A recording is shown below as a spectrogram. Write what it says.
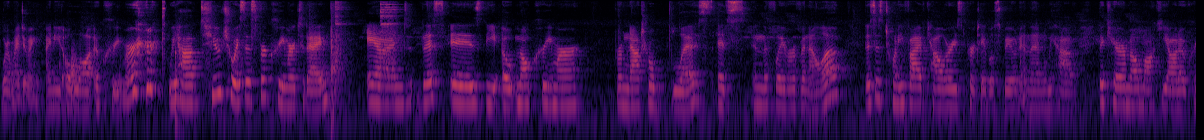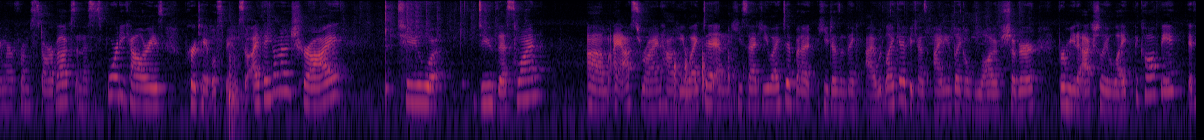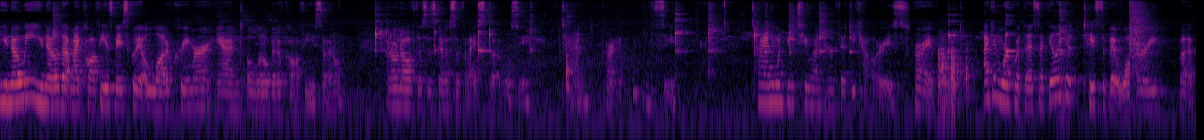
What am I doing? I need a lot of creamer. we have two choices for creamer today. And this is the oat milk creamer from Natural Bliss. It's in the flavor vanilla. This is 25 calories per tablespoon and then we have the caramel macchiato creamer from Starbucks and this is 40 calories per tablespoon. So I think I'm gonna try to do this one. Um, I asked Ryan how he liked it and he said he liked it but I, he doesn't think I would like it because I need like a lot of sugar for me to actually like the coffee. If you know me, you know that my coffee is basically a lot of creamer and a little bit of coffee so I don't I don't know if this is gonna suffice, but we'll see. 10, all right, let's see. 10 would be 250 calories. All right, I can work with this. I feel like it tastes a bit watery, but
